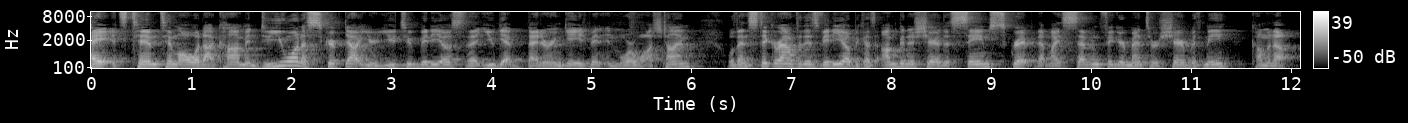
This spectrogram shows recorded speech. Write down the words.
Hey, it's Tim, timalwell.com, and do you want to script out your YouTube videos so that you get better engagement and more watch time? Well, then stick around for this video because I'm going to share the same script that my seven figure mentor shared with me coming up.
